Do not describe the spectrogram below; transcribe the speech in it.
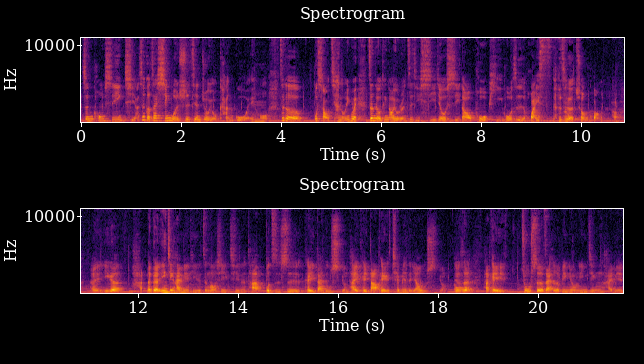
真空吸引器啊，这个在新闻事件就有看过哎、嗯哦，这个不少见哦，因为真的有听到有人自己吸就吸到破皮或是坏死的这个状况。好，呃，一个海那个阴茎海绵体的真空吸引器呢，它不只是可以单独使用，它也可以搭配前面的药物使用，哦就是它可以注射再合并用阴茎海绵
